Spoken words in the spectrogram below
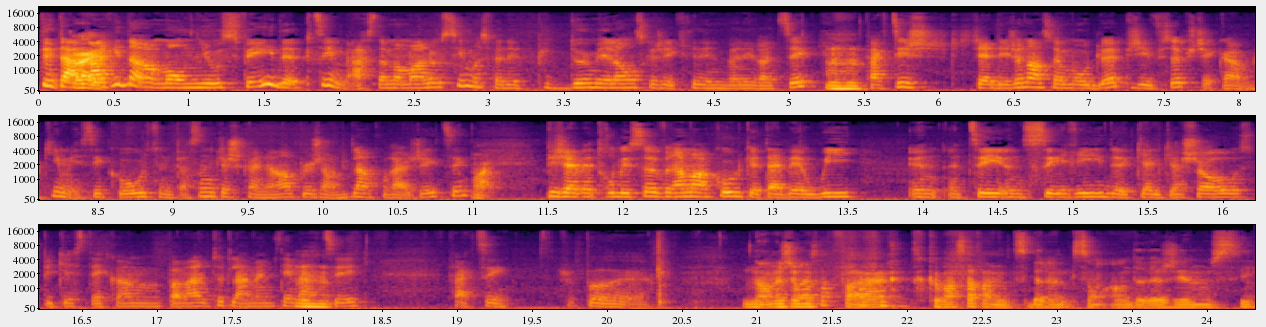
T'es apparu dans mon newsfeed. Puis tu sais, à ce moment-là aussi, moi, ça fait depuis 2011 que j'ai écrit des nouvelles érotiques. Mhm. Fait que tu sais, j'étais déjà dans ce mode-là. Puis j'ai vu ça, puis j'étais comme, ok, mais c'est cool. C'est une personne que je connais. En plus, j'ai envie de l'encourager, tu sais. Ouais. Puis j'avais trouvé ça vraiment cool que t'avais, oui, une, une série de quelque chose. Puis que c'était comme pas mal toute la même thématique. Fait que tu sais, je veux pas. euh, Non, mais j'aimerais ça faire, commencer à faire mes petits bonhommes qui sont androgynes aussi.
